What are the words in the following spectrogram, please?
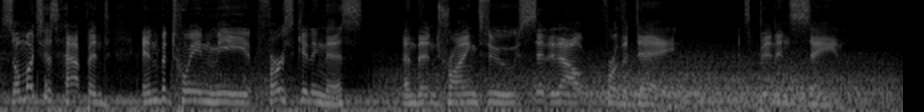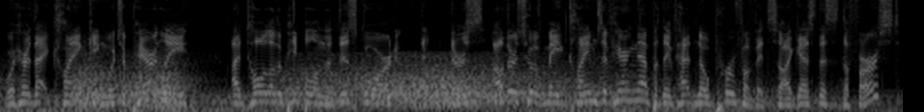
So much has happened in between me first getting this and then trying to sit it out for the day. It's been insane. We heard that clanking, which apparently I told other people on the Discord there's others who have made claims of hearing that, but they've had no proof of it. So I guess this is the first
